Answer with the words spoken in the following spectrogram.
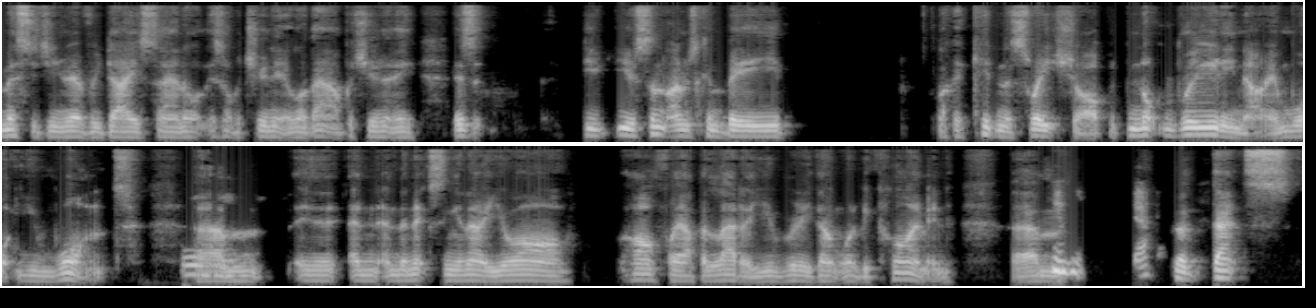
messaging you every day saying, "I "Oh, this opportunity, I got that opportunity." Is you, you sometimes can be like a kid in a sweet shop, not really knowing what you want, mm-hmm. um, and and the next thing you know, you are halfway up a ladder you really don't want to be climbing. Um, yeah. But that's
